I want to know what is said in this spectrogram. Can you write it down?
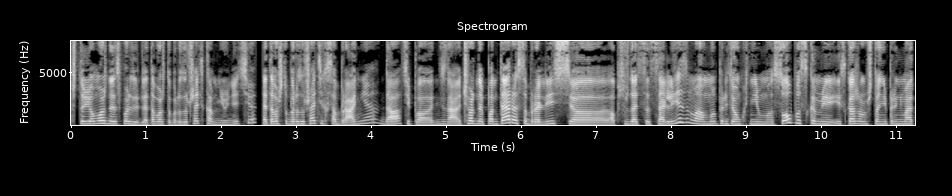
что ее можно использовать для того, чтобы разрушать комьюнити, для того, чтобы разрушать их собрания, да, типа, не знаю, черные пантеры собрались э, обсуждать социализм, а мы придем к ним с обысками и скажем, что они принимают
